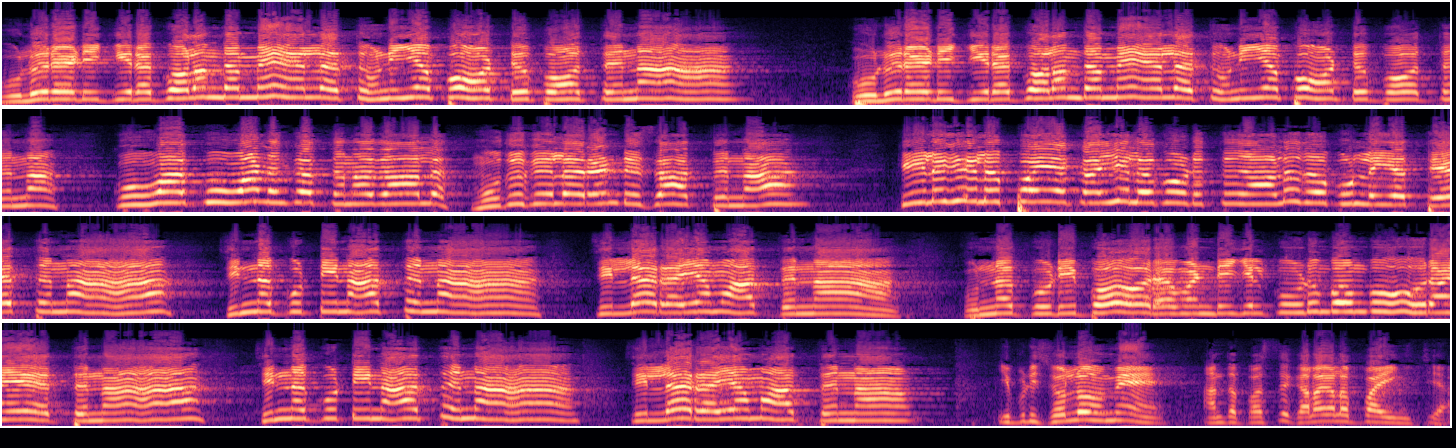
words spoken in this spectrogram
குளிரடிக்கிற குழந்த மேல துணிய போட்டு போத்துனா. குளிரடிக்கிற குழந்த மேல துணிய போட்டு போத்துனா. குவா குவான்னு கத்துனதால முதுகுல ரெண்டு சாத்துனா. கிளு கிளு பைய கையில கொடுத்து அழுத புள்ளைய தேத்துனா. சின்ன குட்டி நாத்துனா சில்லறைய மாத்துனா குன்னக்குடி போற வண்டியில் குடும்பம் பூரா ஏத்துனா சின்ன குட்டி நாத்துனா சில்லறைய மாத்துனா. இப்படி சொல்லவுமே அந்த பஸ் கலகலப்பாயிடுச்சியா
